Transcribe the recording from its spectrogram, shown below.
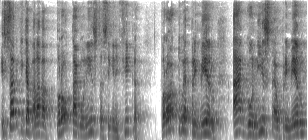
E sabe o que a palavra protagonista significa? Proto é primeiro, agonista é o primeiro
